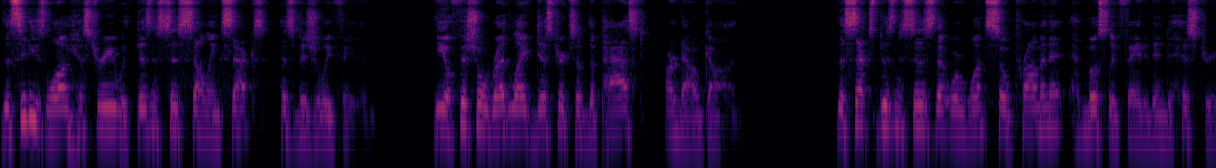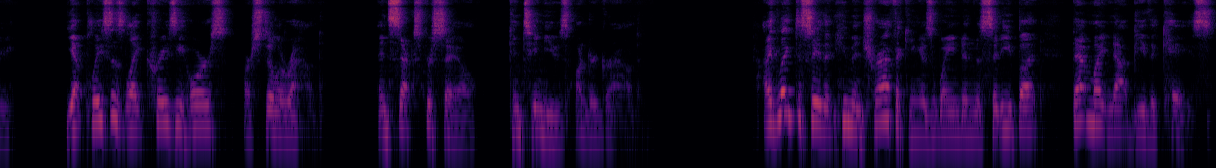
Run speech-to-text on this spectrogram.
The city's long history with businesses selling sex has visually faded. The official red light districts of the past are now gone. The sex businesses that were once so prominent have mostly faded into history, yet places like Crazy Horse are still around, and sex for sale continues underground. I'd like to say that human trafficking has waned in the city, but that might not be the case.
